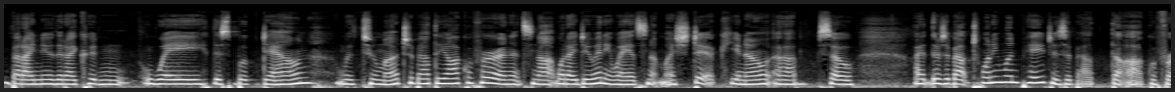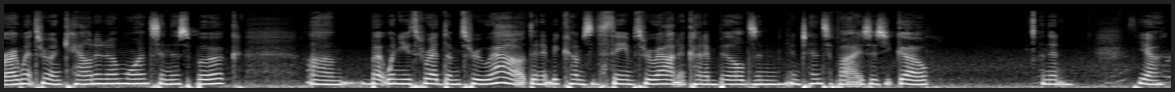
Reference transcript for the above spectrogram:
but I knew that I couldn't weigh this book down with too much about the aquifer, and it's not what I do anyway. It's not my shtick, you know. Uh, so I, there's about 21 pages about the aquifer. I went through and counted them once in this book. Um, but when you thread them throughout, then it becomes the theme throughout, and it kind of builds and intensifies as you go. And then, yeah.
